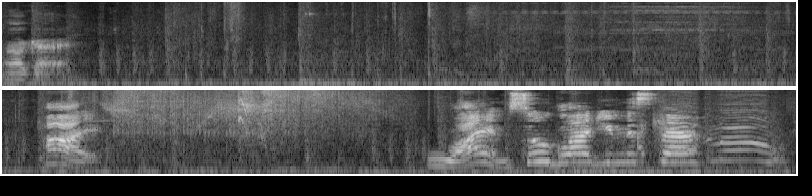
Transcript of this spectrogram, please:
Okay. Hi. Ooh, I am so glad you missed that. Move!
